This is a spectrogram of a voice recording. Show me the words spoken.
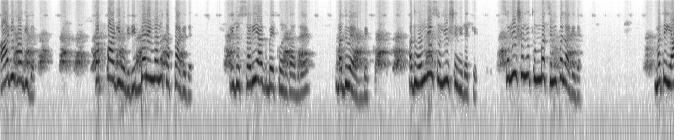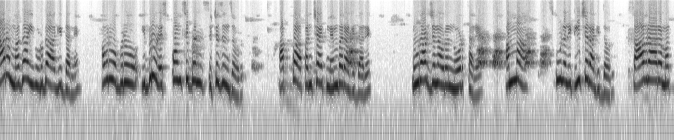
ಆಗಿ ಹೋಗಿದೆ. ತಪ್ಪಾಗಿ ಹೋಗಿದೆ. ಇಬ್ಬರಿಂದನೂ ತಪ್ಪಾಗಿದೆ. ಇದು ಸರಿ ಆಗ್ಬೇಕು ಅಂತಾದ್ರೆ ಮದುವೆ ಆಗ್ಬೇಕು. ಅದು ಒಂದೇ ಸೊಲ್ಯೂಷನ್ ಇದಕ್ಕೆ. ಸೊಲ್ಯೂಷನ್ ತುಂಬಾ ಸಿಂಪಲ್ ಆಗಿದೆ. ಮತ್ತೆ ಯಾರ ಮಗ ಈ ಹುಡುಗ ಆಗಿದ್ದಾನೆ, ಅವರು ಒಬ್ರು, ಇಬ್ರು ರೆಸ್ಪಾನ್ಸಿಬಲ್ ಸಿಟಿಸನ್ಸ್ ಅವರು. ಅಪ್ಪ ಪಂಚಾಯತ್ ಮೆಂಬರ್ ಆಗಿದ್ದಾರೆ. ನೂರಾರು ಜನ ಅವರನ್ನು ನೋಡ್ತಾರೆ. ಅಮ್ಮ ಸ್ಕೂಲಲ್ಲಿ ಟೀಚರ್ ಆಗಿದ್ದವರು. ಸಾವಿರಾರು ಮಕ್,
